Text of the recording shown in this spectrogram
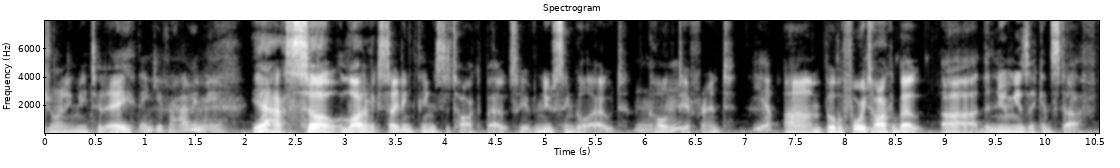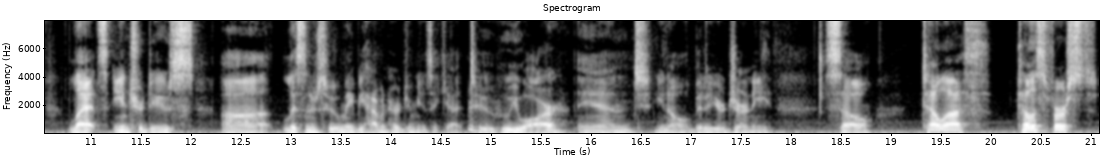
Joining me today. Thank you for having me. Yeah, so a lot of exciting things to talk about. So you have a new single out called Different. Yep. Um, but before we talk about uh, the new music and stuff, let's introduce uh, listeners who maybe haven't heard your music yet to who you are and you know a bit of your journey. So, tell us, tell us first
